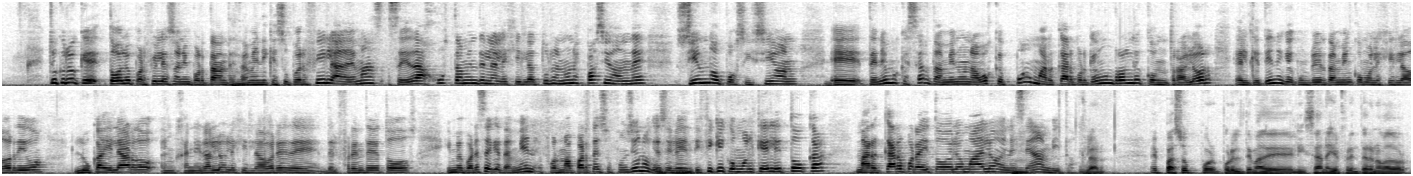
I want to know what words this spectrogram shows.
Yo creo que todos los perfiles son importantes también y que su perfil además se da justamente en la legislatura en un espacio donde siendo oposición eh, tenemos que ser también una voz que pueda marcar porque es un rol de contralor el que tiene que cumplir también como legislador, digo, Lucas Hilardo, en general los legisladores de- del Frente de Todos y me parece que también forma parte de su función o que se lo identifique como el que le toca marcar por ahí todo lo malo en ese ámbito. Claro. Eh, pasó por, por el tema de Lizana y el Frente Renovador.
